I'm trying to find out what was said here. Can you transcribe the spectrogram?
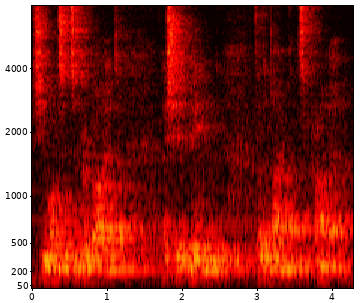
She wanted to provide as she had been for the nine months prior.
